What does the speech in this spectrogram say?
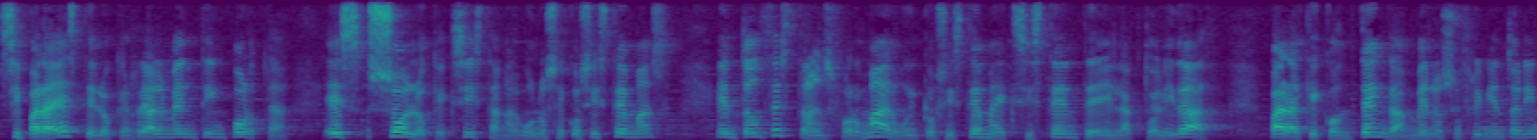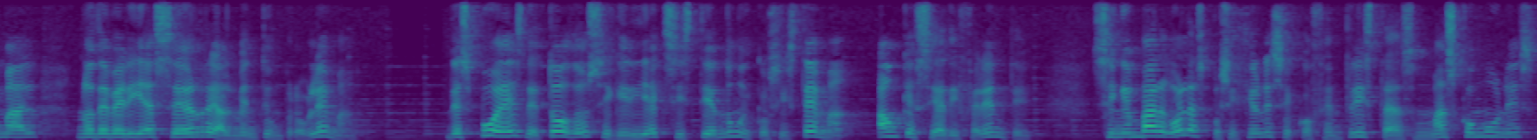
Si para este lo que realmente importa es solo que existan algunos ecosistemas, entonces transformar un ecosistema existente en la actualidad para que contenga menos sufrimiento animal no debería ser realmente un problema. Después de todo, seguiría existiendo un ecosistema, aunque sea diferente. Sin embargo, las posiciones ecocentristas más comunes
